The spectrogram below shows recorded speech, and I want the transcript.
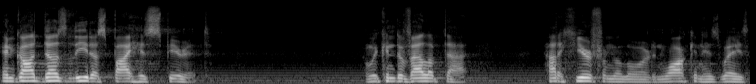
And God does lead us by His Spirit. And we can develop that, how to hear from the Lord and walk in His ways.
